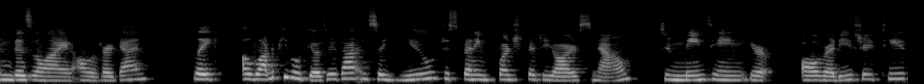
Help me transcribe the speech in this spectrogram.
Invisalign all over again. Like, a lot of people go through that. And so, you just spending $450 now to maintain your already straight teeth,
